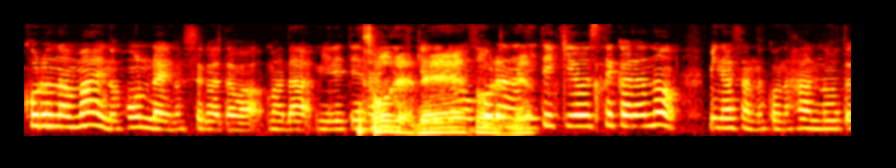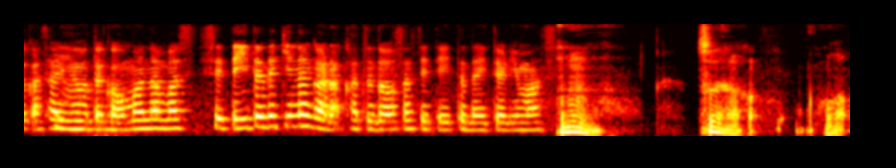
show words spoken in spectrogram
コロナ前の本来の姿はまだ見れてないんですけれども、ね。ね。コロナに適応してからの皆さんのこの反応とか採用とかを学ばせていただきながら活動させていただいております。うん。そうだな、ま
